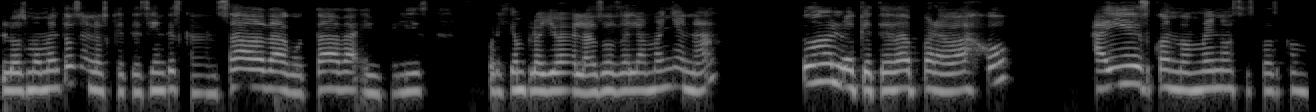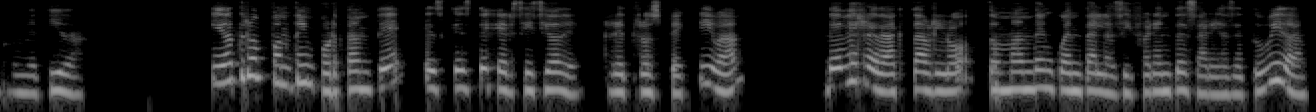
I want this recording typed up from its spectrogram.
los momentos en los que te sientes cansada, agotada, infeliz, por ejemplo, yo a las 2 de la mañana, todo lo que te da para abajo, ahí es cuando menos estás comprometida. Y otro punto importante es que este ejercicio de retrospectiva debes redactarlo tomando en cuenta las diferentes áreas de tu vida,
